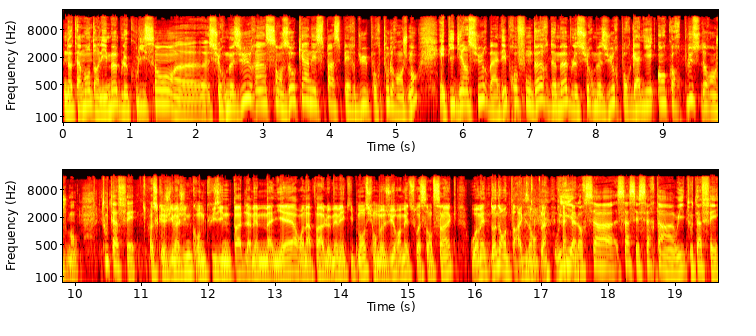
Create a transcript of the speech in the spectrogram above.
notamment dans les meubles coulissants euh, sur mesure, hein, sans aucun espace perdu pour tout le rangement. Et puis, bien sûr, bah, des profondeurs de meubles sur mesure pour gagner encore plus de rangement. Tout à fait. Parce que j'imagine qu'on ne cuisine pas de la même manière, on n'a pas le même équipement si on mesure 1m65 ou 1m90 par exemple. hein. Oui, alors ça, ça c'est certain, hein, oui, tout à fait.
